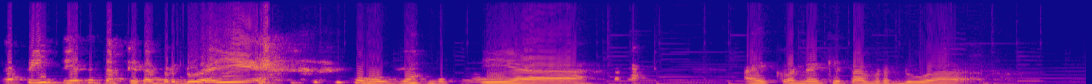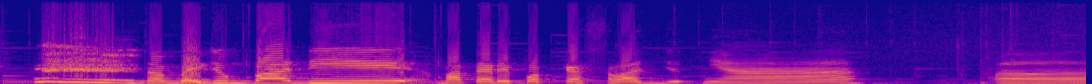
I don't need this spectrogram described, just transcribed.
Tapi intinya tetap kita berdua ya. Iya. Ikonnya kita berdua. Sampai jumpa di materi podcast selanjutnya. Eh,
